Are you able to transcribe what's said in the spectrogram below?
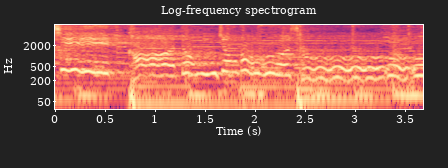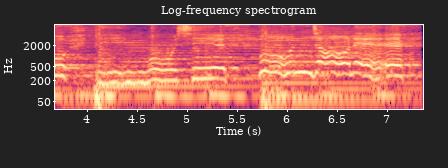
다시 거동정 보소 임모실 운전에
